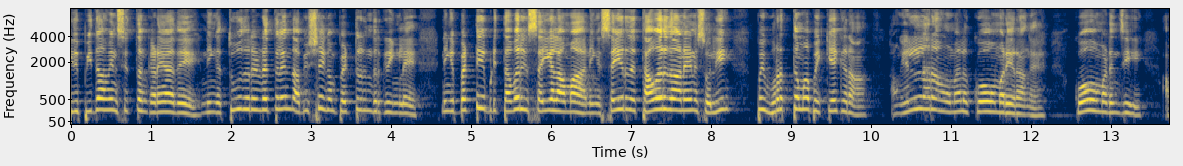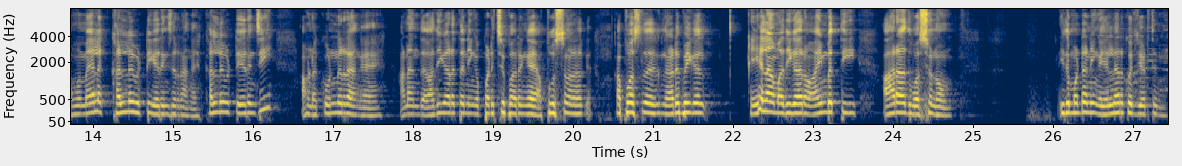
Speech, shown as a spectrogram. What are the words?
இது பிதாவின் சித்தம் கிடையாதே. நீங்கள் தூதரிடத்துலேருந்து அபிஷேகம் பெற்றிருந்திருக்கிறீங்களே. நீங்கள் பெற்று இப்படி தவறு செய்யலாமா? நீங்கள் செய்கிறது தவறு தானேன்னு சொல்லி போய் உரத்தமாக போய் கேட்குறான் அவங்க எல்லாரும் அவன் மேலே கோபம் அடைகிறாங்க கோபம் அடைஞ்சு அவன் மேலே கல் விட்டு எரிஞ்சிடுறாங்க. கல் விட்டு எரிஞ்சு அவனை கொன்னுறாங்க. ஆனால் இந்த அதிகாரத்தை நீங்கள் படித்து பாருங்கள் அப்போஸ் அப்போஸ்ல நடுபைகள் ஏழாம் அதிகாரம் ஐம்பத்தி ஆறாவது வசனம். இது மட்டும் நீங்கள் எல்லோரும் கொஞ்சம் எடுத்துங்க.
